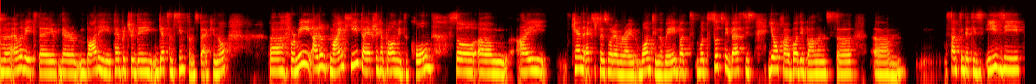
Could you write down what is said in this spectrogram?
uh, elevate their, their body temperature they get some symptoms back you know? Uh, for me i don't mind heat. I actually have problem with the cold so um, i can exercise whatever I want in a way, but what suits me best is yoga, body balance, uh, um, something that is easy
